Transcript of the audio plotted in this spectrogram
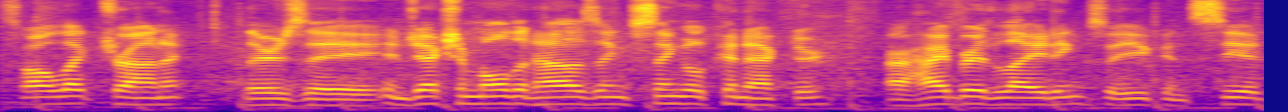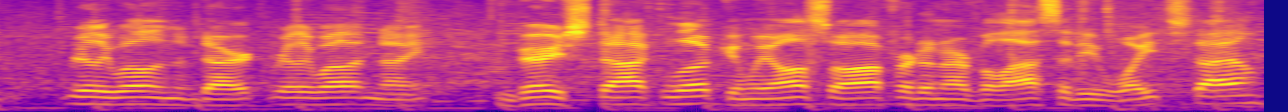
It's all electronic. There's a injection molded housing, single connector, our hybrid lighting so you can see it really well in the dark, really well at night. Very stock look and we also offered in our Velocity white style.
